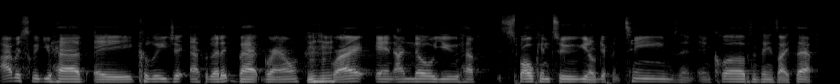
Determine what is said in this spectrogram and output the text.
obviously you have a collegiate athletic background, Mm-hmm. right? And I know you have spoken to you know different teams and, and clubs and things like that.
